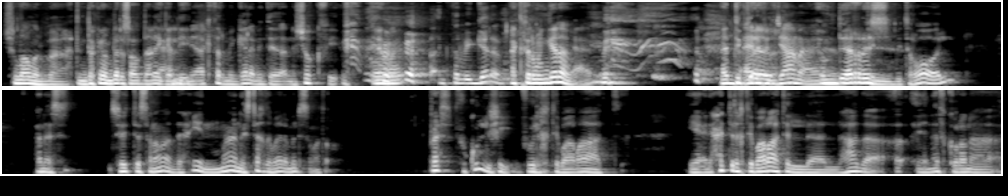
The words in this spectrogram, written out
شو نظام البحث مذكر المدرس رد علي قال لي. عمي أكثر من قلم أنت نشك فيه. إيه، أكثر من قلم. أكثر من قلم. يا عمي الدكتور أنا في الجامعة مدرس. في البترول أنا ست سنوات دحين ما نستخدم غير مرسمه ترى. بس. في كل شيء في الاختبارات يعني حتى الاختبارات ال- ال- هذا يعني أذكر أنا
